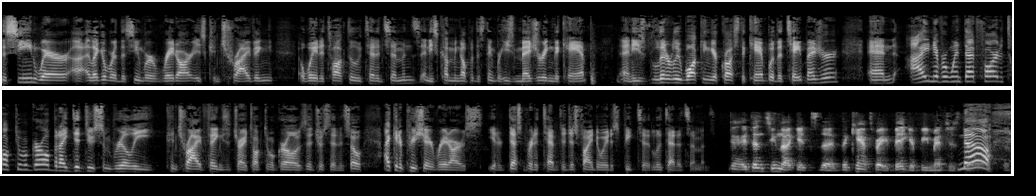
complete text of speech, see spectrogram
The scene where uh, I like it where the scene where Radar is contriving a way to talk to Lieutenant Simmons, and he's coming up with this thing where he's measuring the camp, and he's literally walking across the camp with a tape measure. And I never went that far to talk to a girl, but I did do some really contrived things to try to talk to a girl I was interested in. So I can appreciate Radar's you know desperate attempt to just find a way to speak to Lieutenant Simmons. Yeah, it doesn't seem like it's the the camp's very big if he mentions No. the, the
